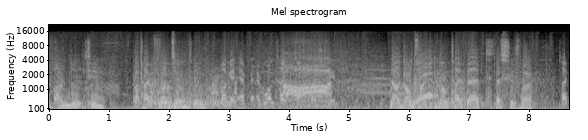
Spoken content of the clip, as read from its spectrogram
fuck blue ah! team. Type fuck blue team. Fuck it, ev- everyone type fuck red team. No, don't Yeah. fuck. Don't type that. That's too far. Type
